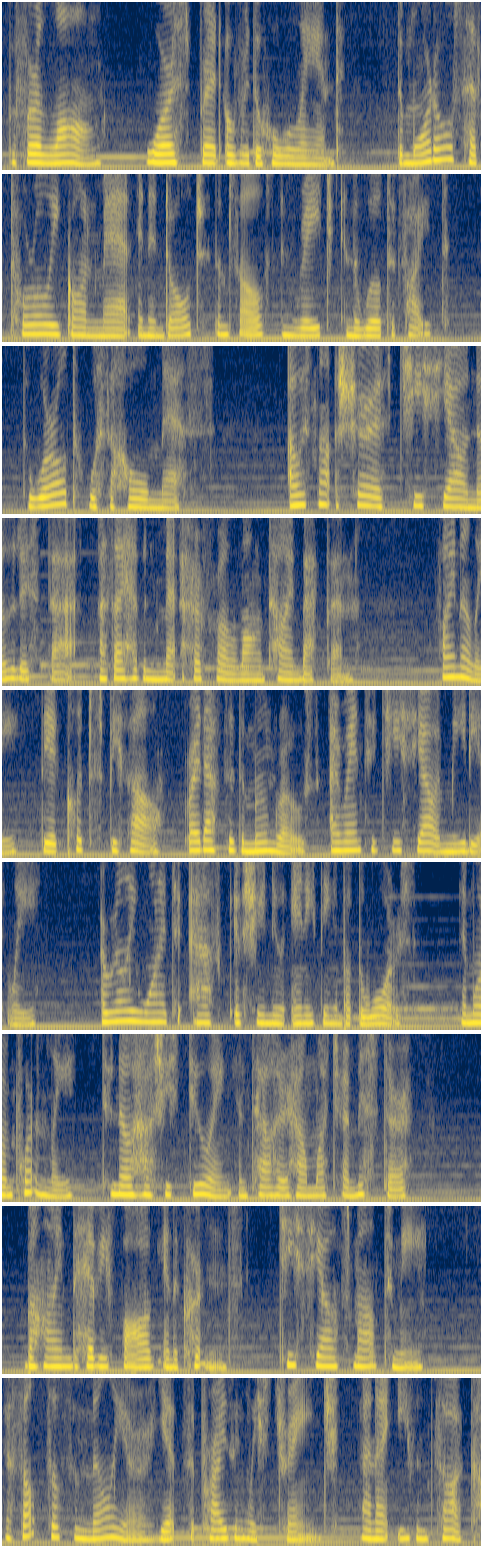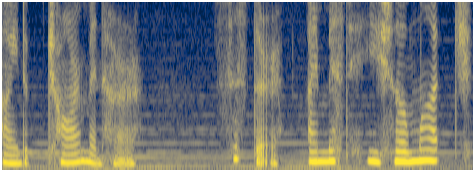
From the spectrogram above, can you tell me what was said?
Before long, war spread over the whole land. The mortals have totally gone mad and indulged themselves in rage and the will to fight. The world was a whole mess. I was not sure if Qi Xiao noticed that, as I haven't met her for a long time back then. Finally, the eclipse befell. Right after the moon rose, I ran to Qi Xiao immediately. I really wanted to ask if she knew anything about the wars, and more importantly, to know how she's doing and tell her how much I missed her. Behind the heavy fog and the curtains, Qi Xiao smiled to me. It felt so familiar yet surprisingly strange, and I even saw a kind of charm in her. Sister, I missed you so much,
